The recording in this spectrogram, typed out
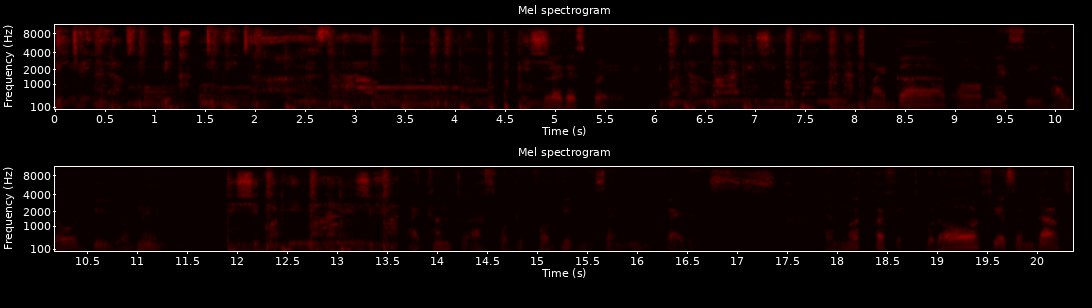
The Activator. Let us pray. God, all mercy, hallowed be your name. I come to ask for forgiveness and guidance. I am not perfect. With all fears and doubts,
